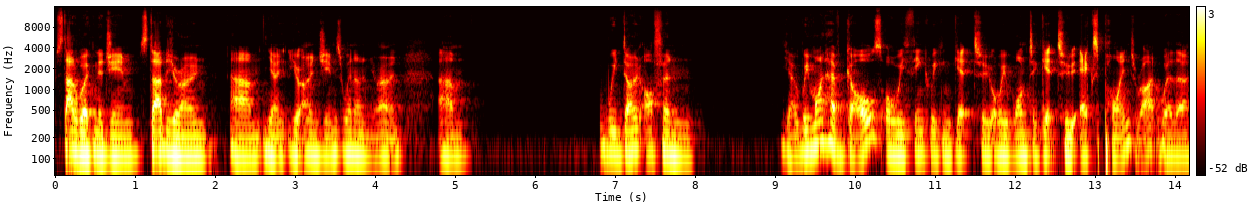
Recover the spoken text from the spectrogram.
started working the gym, started your own, um, you know, your own gyms, went on your own. Um, we don't often, you know, we might have goals, or we think we can get to, or we want to get to X point, right? Whether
